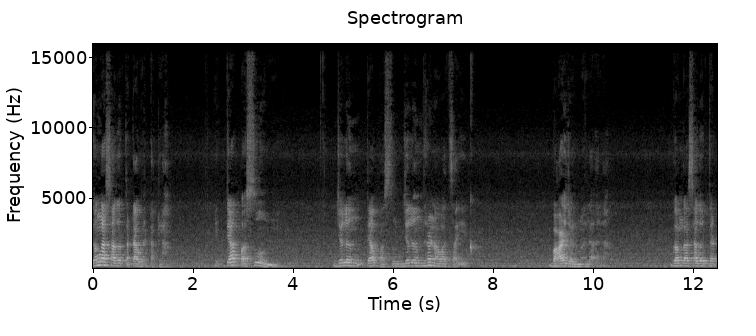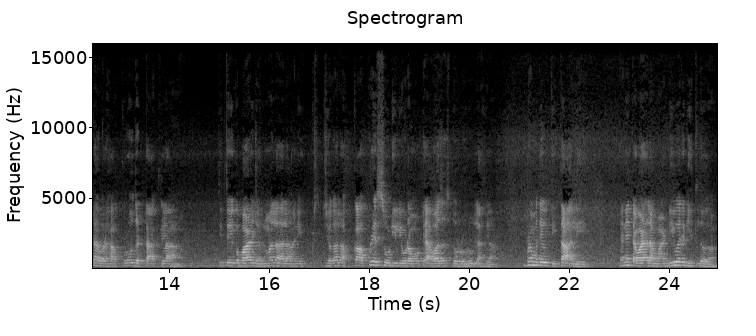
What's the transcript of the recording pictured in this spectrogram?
गंगासागर तटावर टाकला. आणि त्यापासून जलन त्यापासून जलंधर नावाचा एक बाळ जन्माला आला. गंगासागर तटावर हा क्रोध टाकला. तिथे एक बाळ जन्माला आला आणि जगाला कापरे सोडील एवढा मोठ्या आवाजच तो रडू लागला. ब्रह्मदेव तिथं आले. त्याने त्या बाळाला मांडीवर घेतलं.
